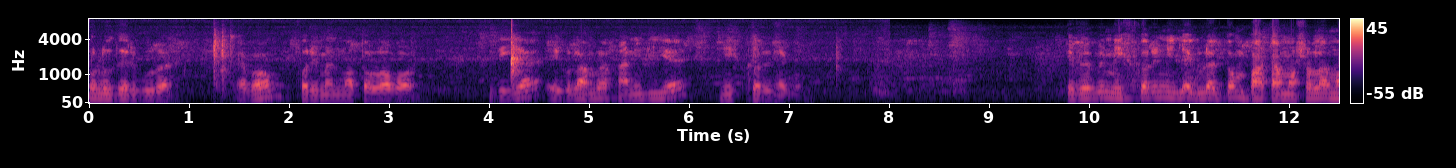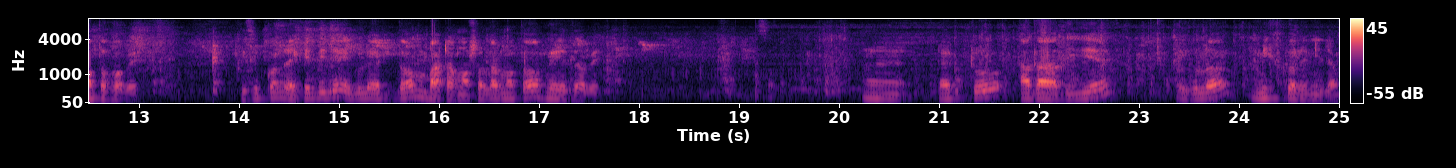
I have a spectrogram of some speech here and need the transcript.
হলুদের গুঁড়া এবং পরিমাণ মতো লবণ। দিয়ে এগুলো আমরা পানি দিয়ে মিক্স করে নেব। এভাবে মিক্স করে নিলে এগুলো একদম বাটা মশলার মতো হবে। কিছুক্ষণ রেখে দিলে এগুলো একদম বাটা মশলার মতো হয়ে যাবে। একটু আদা দিয়ে এগুলো মিক্স করে নিলাম।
